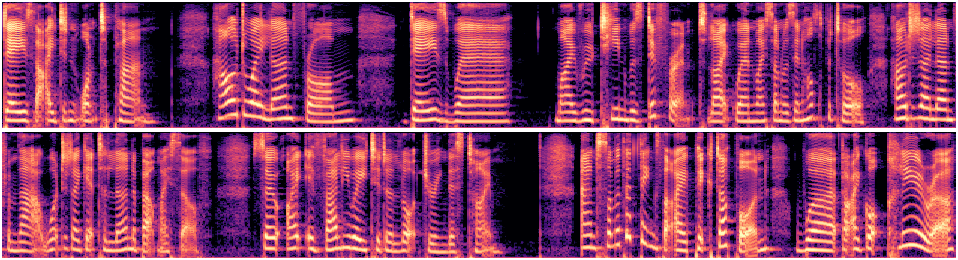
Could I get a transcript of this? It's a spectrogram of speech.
days that I didn't want to plan? How do I learn from days where my routine was different, like when my son was in hospital? How did I learn from that? What did I get to learn about myself? So I evaluated a lot during this time. And some of the things that I picked up on were that I got clearer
